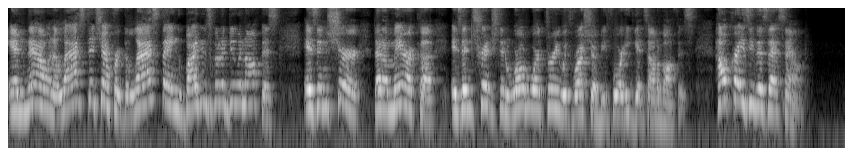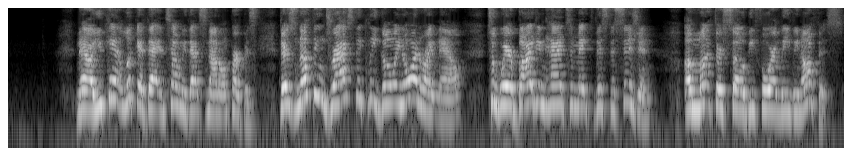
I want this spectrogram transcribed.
And now, in a last ditch effort, the last thing Biden's going to do in office is ensure that America is entrenched in World War III with Russia before he gets out of office. How crazy does that sound? Now, you can't look at that and tell me that's not on purpose. There's nothing drastically going on right now to where Biden had to make this decision a month or so before leaving office.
